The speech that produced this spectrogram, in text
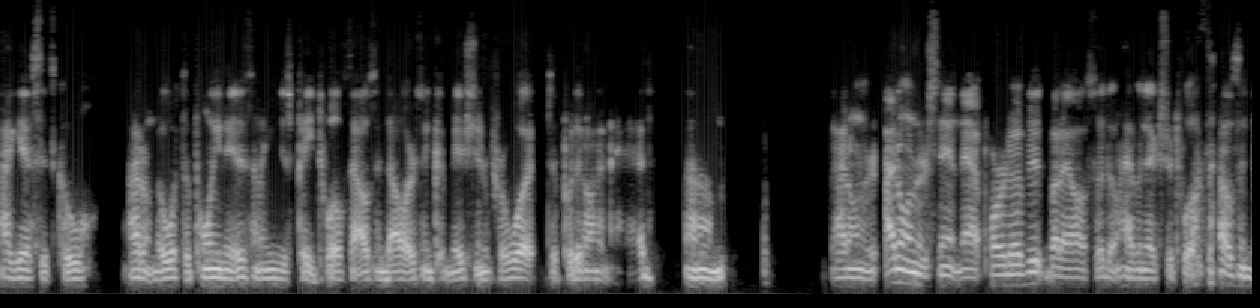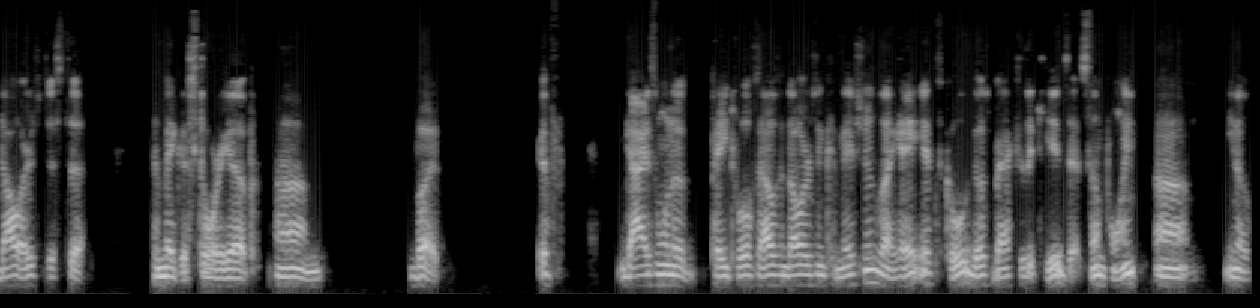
I guess it's cool. I don't know what the point is. I mean, you just paid twelve thousand dollars in commission for what to put it on an ad. Um, I don't I don't understand that part of it, but I also don't have an extra twelve thousand dollars just to to make a story up. Um, but if guys want to pay twelve thousand dollars in commissions, like hey, it's cool. It goes back to the kids at some point. Um, you know,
